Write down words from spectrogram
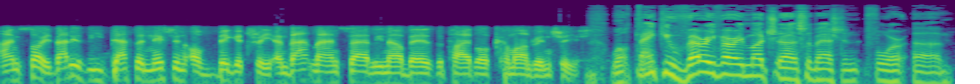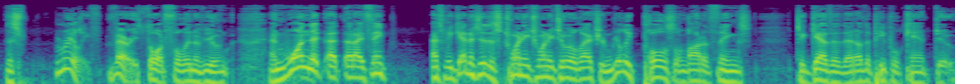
I'm sorry, that is the definition of bigotry, and that man sadly now bears the title Commander in Chief. Well, thank you very, very much, uh, Sebastian, for uh, this really very thoughtful interview, and one that that I think, as we get into this 2022 election, really pulls a lot of things together that other people can't do.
